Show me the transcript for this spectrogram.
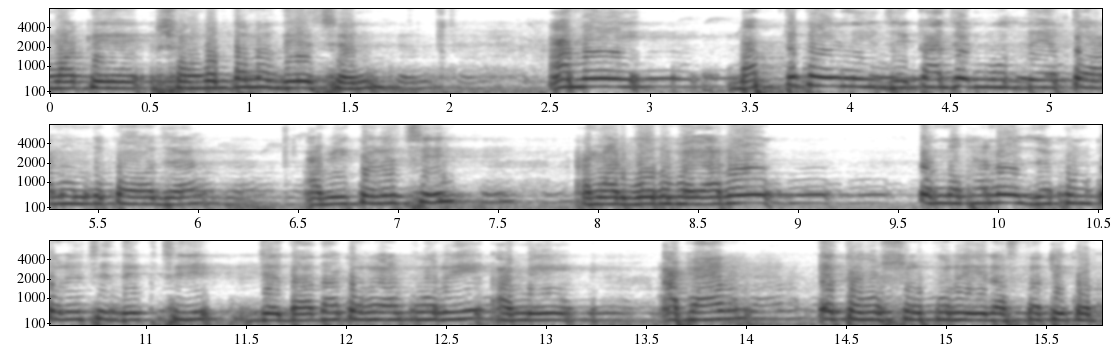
আমাকে সংবর্ধনা দিয়েছেন, আমি ভাবতে পারিনি যে কাজের মধ্যে এত আনন্দ পাওয়া যায়। আমি করেছি। আমার বড় ভাই আরও অন্যখানেও যখন করেছি, দেখছি যে দাদা করার পরেই আমি আবার এত বছর পরে এই রাস্তাটি করতে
